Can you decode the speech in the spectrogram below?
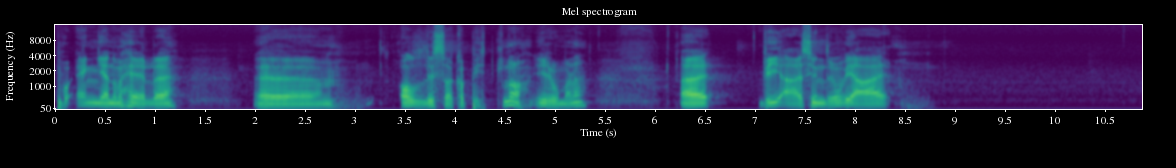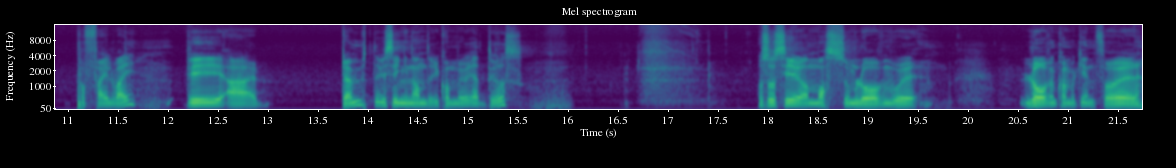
poeng gjennom hele eh, alle disse kapitlene da, i Romerne, er vi er syndere, og vi er på feil vei. Vi er dømt hvis ingen andre kommer og redder oss. Og så sier han masse om loven hvor loven kom ikke inn for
